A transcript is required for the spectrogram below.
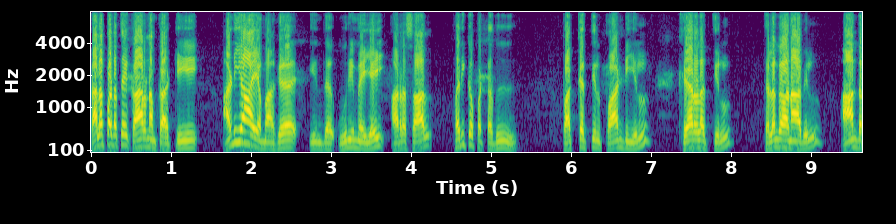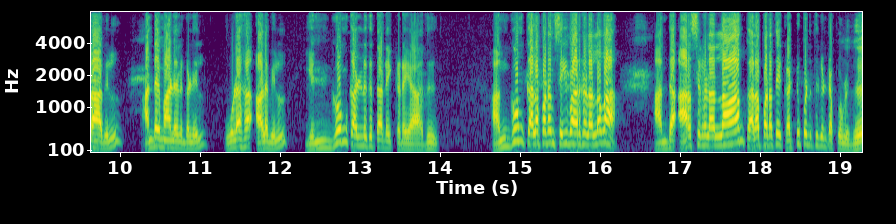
கலப்படத்தை காரணம் காட்டி அநியாயமாக இந்த உரிமையை அரசால் பறிக்கப்பட்டது. பக்கத்தில் பாண்டியில் கேரளத்தில் தெலங்கானாவில் ஆந்திராவில் அண்டை மாநிலங்களில் உலக அளவில் எங்கும் கள்ளுக்கு தடை கிடையாது. அங்கும் கலப்படம் செய்வார்கள் அல்லவா? அந்த அரசுகளெல்லாம் கலப்படத்தை கட்டுப்படுத்துகின்ற பொழுது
